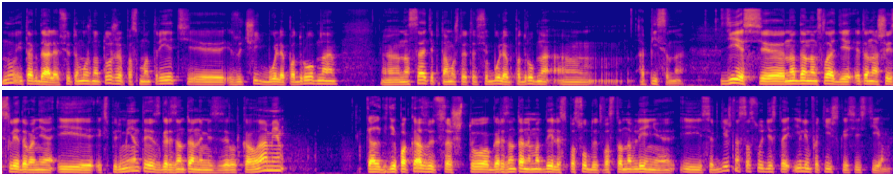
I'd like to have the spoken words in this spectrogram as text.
ну и так далее. Все это можно тоже посмотреть, изучить более подробно на сайте, потому что это все более подробно описано. Здесь на данном слайде это наши исследования и эксперименты с горизонтальными зеркалами где показывается, что горизонтальные модели способствуют восстановлению и сердечно-сосудистой, и лимфатической систем.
